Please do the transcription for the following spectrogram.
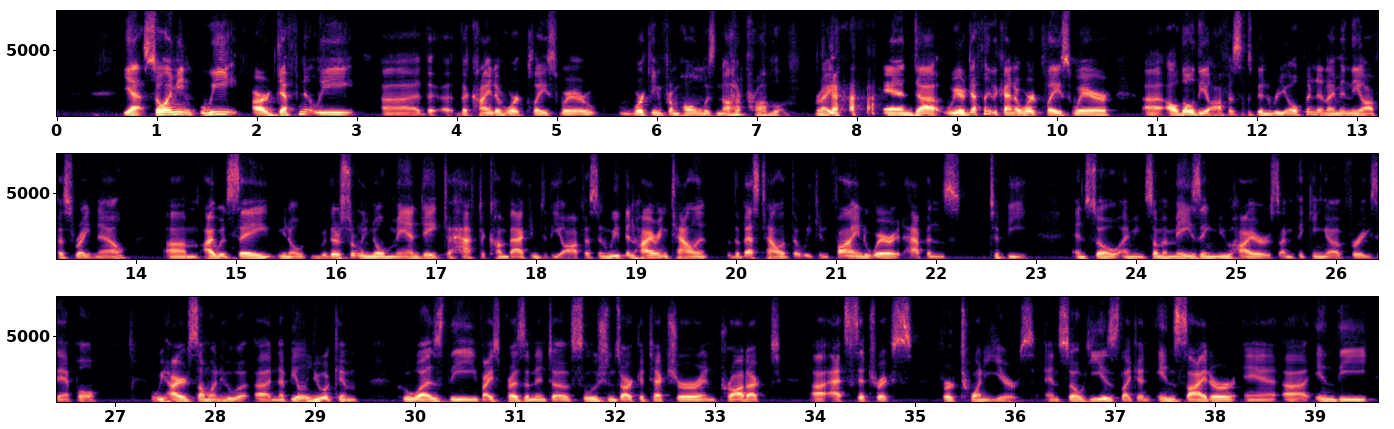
Yeah, so I mean, we are definitely uh, the the kind of workplace where working from home was not a problem, right? and uh, we are definitely the kind of workplace where, uh, although the office has been reopened and I'm in the office right now, um, I would say, you know, there's certainly no mandate to have to come back into the office, and we've been hiring talent, the best talent that we can find, where it happens to be. And so, I mean, some amazing new hires. I'm thinking of, for example, we hired someone who, uh, Nabil Youakim, who was the vice president of solutions architecture and product uh, at Citrix for 20 years. And so he is like an insider and, uh, in the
